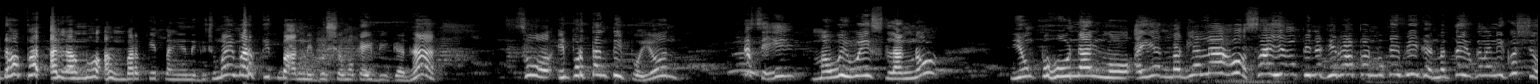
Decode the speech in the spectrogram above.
Dapat alam mo ang market ng negosyo. May market ba ang negosyo mo, kaibigan, ha? So, importante po yun. Kasi, mawi-waste lang, no? Yung puhunan mo, ayan, maglalaho. Sayang ang pinaghirapan mo, kaibigan. Magtayo ka ng negosyo.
